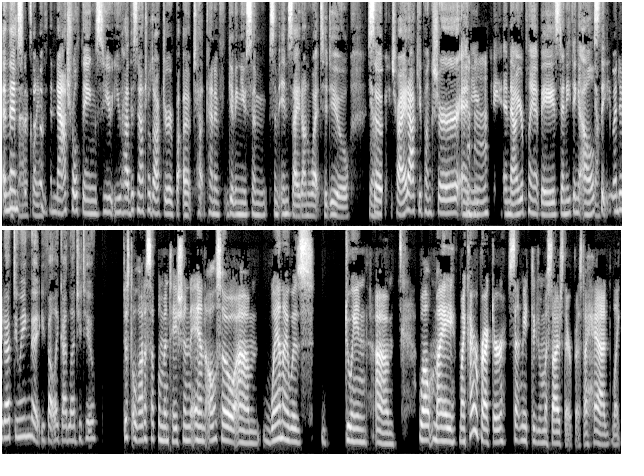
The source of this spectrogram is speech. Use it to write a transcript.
And then exactly. some of the natural things you you had this natural doctor uh, t- kind of giving you some some insight on what to do. Yeah. So you tried acupuncture and mm-hmm. you and now you're plant based. Anything else yeah. that you ended up doing that you felt like God led you to? just a lot of supplementation and also um, when i was doing um, Well, my my chiropractor sent me to a massage therapist. I had like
